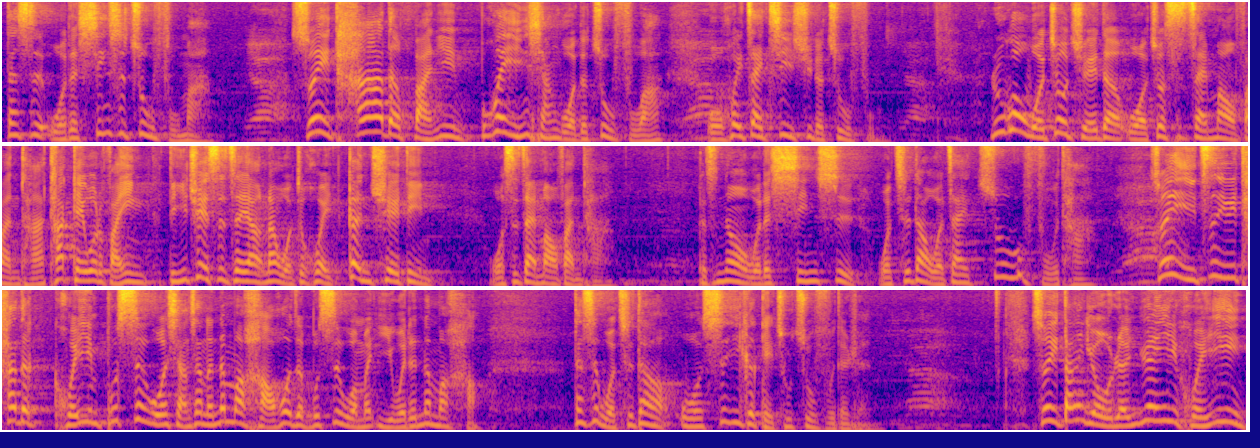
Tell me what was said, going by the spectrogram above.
但是我的心是祝福嘛，所以他的反应不会影响我的祝福啊，我会再继续的祝福。如果我就觉得我就是在冒犯他，他给我的反应的确是这样，那我就会更确定我是在冒犯他。可是 no，我的心是我知道我在祝福他，所以以至于他的回应不是我想象的那么好，或者不是我们以为的那么好，但是我知道我是一个给出祝福的人。所以，当有人愿意回应，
